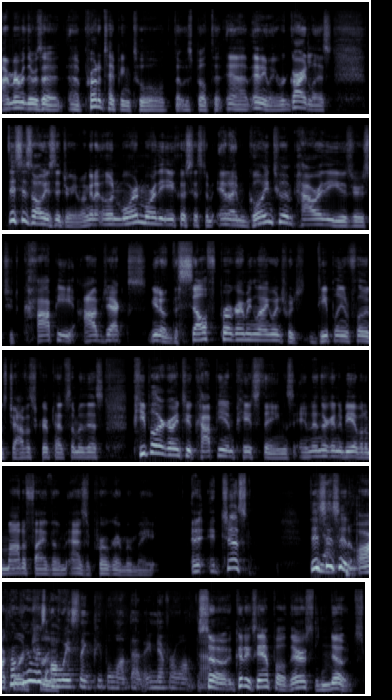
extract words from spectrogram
I remember there was a, a prototyping tool that was built. In, uh, anyway, regardless, this is always the dream. I'm going to own more and more of the ecosystem, and I'm going to empower the users to copy objects. You know, the self programming language, which deeply influenced JavaScript, had some of this. People are going to copy and paste things, and then they're going to be able to modify them as a programmer might. And it, it just, this Yeah. is an awkward Programmers truth. always think people want that. They never want that. So, a good example there's Notes,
